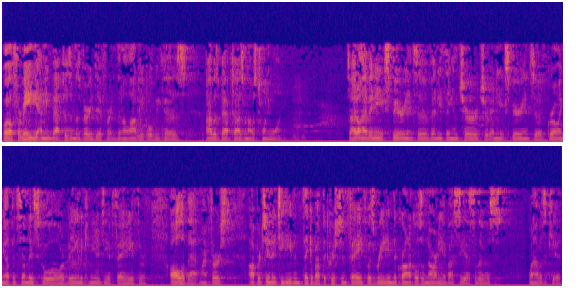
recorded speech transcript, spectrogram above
Well, for me, I mean, baptism is very different than a lot of people because I was baptized when I was 21. So I don't have any experience of anything in church or any experience of growing up in Sunday school or being in a community of faith or all of that. My first opportunity to even think about the Christian faith was reading the Chronicles of Narnia by C.S. Lewis when I was a kid.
